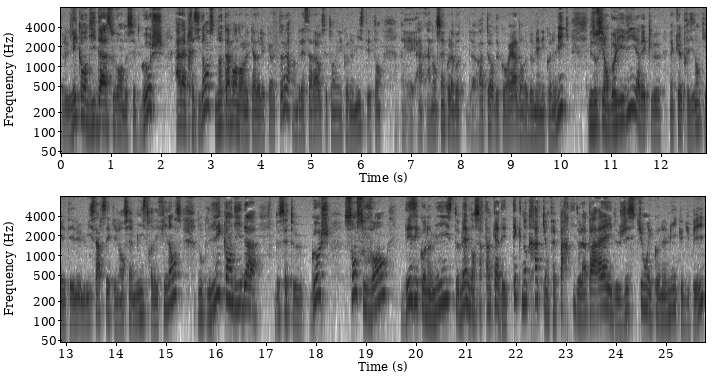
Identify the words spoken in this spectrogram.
les candidats souvent de cette gauche à la présidence, notamment dans le cas de l'Équateur, Andrés Arauz étant un économiste, étant un, ancien collaborateur de Correa dans le domaine économique, mais aussi en Bolivie avec l'actuel président qui a été élu, Luis Arce, qui est l'ancien ministre des Finances. Donc les candidats de cette gauche sont souvent des économistes, même dans certains cas des technocrates qui ont fait partie de l'appareil de gestion économique du pays,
